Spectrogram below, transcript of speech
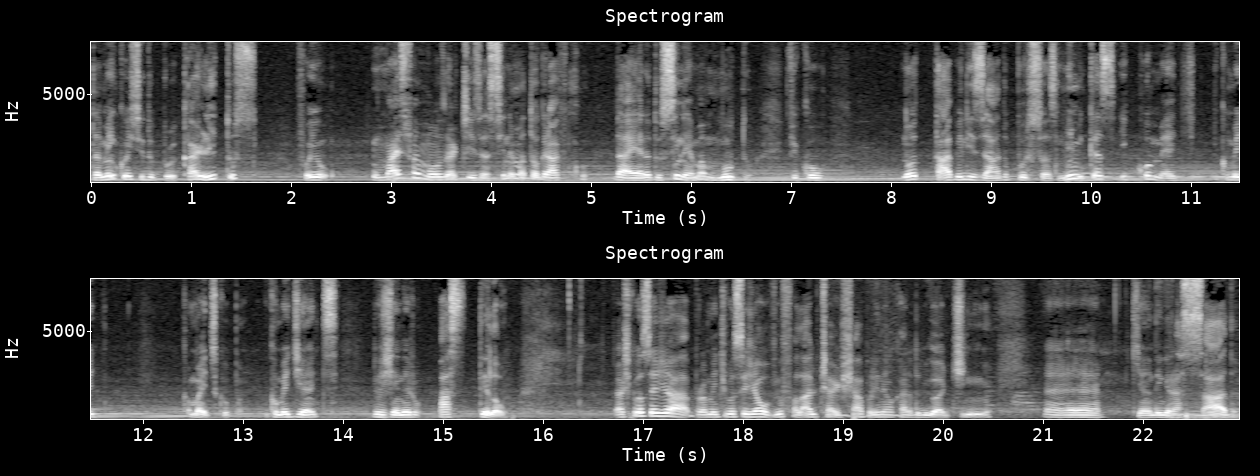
Também conhecido por Carlitos, foi o, o mais famoso artista cinematográfico da era do cinema mudo. Ficou notabilizado por suas mímicas e comédia, comédia aí, desculpa, comediantes do gênero pastelão. Acho que você já, provavelmente você já ouviu falar do Charlie Chaplin, né, o cara do bigodinho, é, que anda engraçado.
